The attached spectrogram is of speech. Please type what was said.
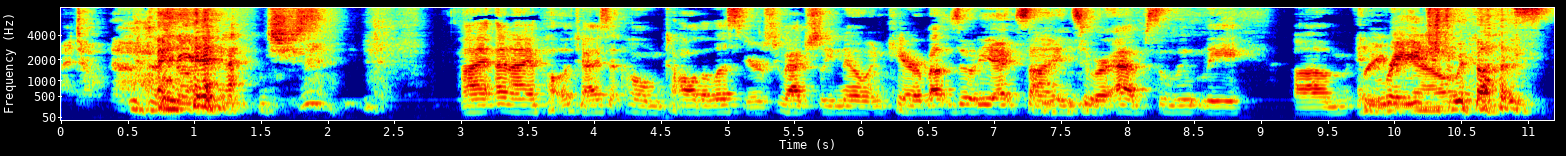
I don't know. I, and I apologize at home to all the listeners who actually know and care about zodiac signs who are absolutely um, enraged out. with us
